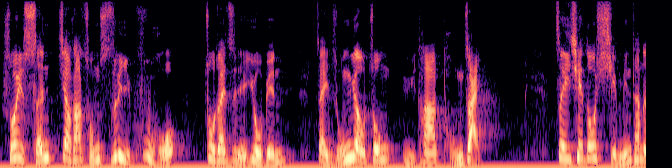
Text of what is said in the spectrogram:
所以神叫他从死里复活，坐在自己的右边，在荣耀中与他同在。这一切都显明他的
